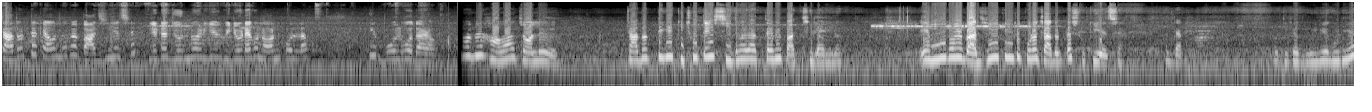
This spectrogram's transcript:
চাদরটা কেমনভাবে বাজিয়েছে, যেটার জন্য আর কি ভিডিওটা এখন অন করলাম। কি বলব, দাঁড়াও। ভাবে হাওয়া চলে, চাদরটিকে কিছুতেই সিধা রাখতে আমি পাচ্ছিলাম না। এমনিভাবে বাজিয়ে কিন্তু পুরো চাদরটা শুকিয়েছে। দেখো। ওদিকে ঘুরিয়ে ঘুরিয়ে।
